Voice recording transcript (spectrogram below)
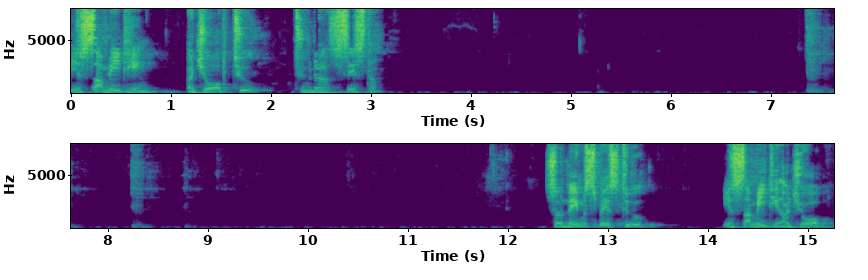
is submitting a job 2 to the system. So namespace 2 is submitting a job,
